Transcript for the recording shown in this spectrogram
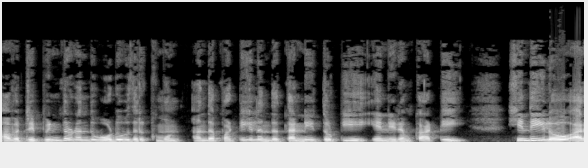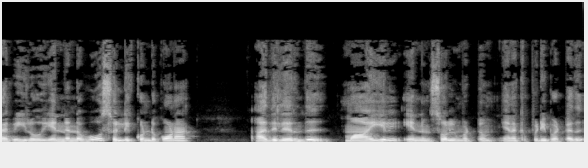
அவற்றை பின்தொடர்ந்து ஓடுவதற்கு முன் அந்த பட்டியில் இருந்த தண்ணீர் தொட்டியை என்னிடம் காட்டி ஹிந்தியிலோ அரபியிலோ என்னென்னவோ சொல்லிக் கொண்டு போனான். அதிலிருந்து மாயில் என்னும் சொல் மட்டும் எனக்கு பிடிபட்டது.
